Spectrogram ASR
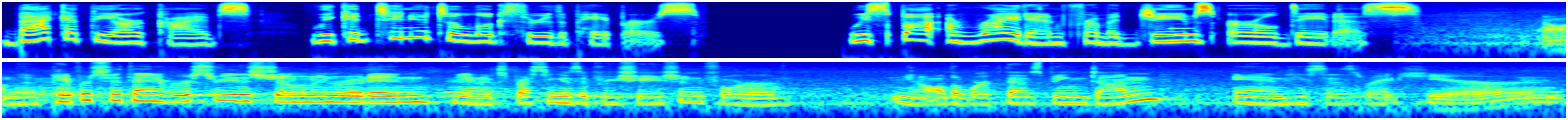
Back at the archives, we continue to look through the papers. We spot a write in from a James Earl Davis. On the paper's fifth anniversary, this gentleman wrote in, you know, expressing his appreciation for, you know, all the work that was being done. And he says right here,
